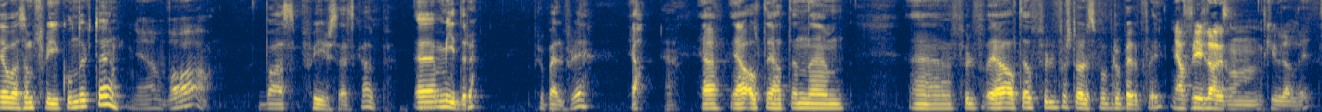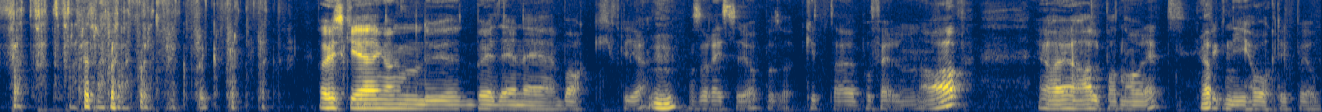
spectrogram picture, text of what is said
Jobba som flykonduktør. Ja, hva? Hva flyselskap? Eh, Midre. Propellfly? Ja, jeg har alltid hatt en um, uh, full, Jeg har alltid hatt full forståelse for propellfly. Ja, for de lager sånn kule lyd. Fratt, fratt, fratt, fratt, fratt, fratt, fratt, fratt. fratt. jeg husker en gang du bøyde deg ned bak flyet, Mm. og så reiste de opp, og så kutta profellen av. Jeg har halvparten av håret ditt. Ja. Fikk ny hårklipp på jobb.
